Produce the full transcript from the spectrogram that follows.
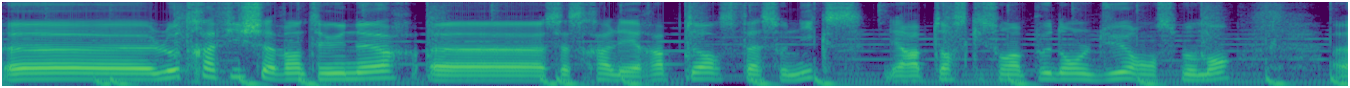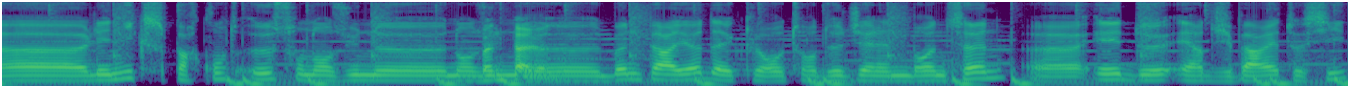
Euh, L'autre affiche à 21h, euh, ça sera les Raptors face aux Knicks. Les Raptors qui sont un peu dans le dur en ce moment. Euh, les Knicks, par contre, eux, sont dans une, dans Bonne une période. euh, bonne période avec le retour de Jalen Brunson et de R.J. Barrett aussi,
